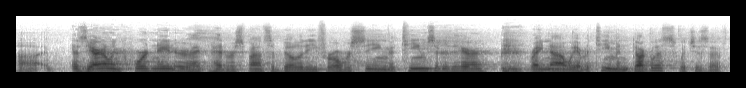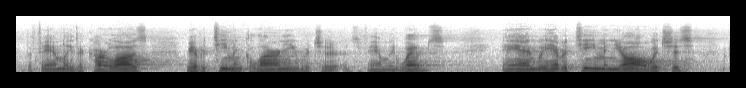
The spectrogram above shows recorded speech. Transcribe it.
Uh, as the Ireland coordinator, I've had responsibility for overseeing the teams that are there. right now, we have a team in Douglas, which is a, the family, the Carlaws. We have a team in Killarney, which is a family Webbs. And we have a team in Youghal, which is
